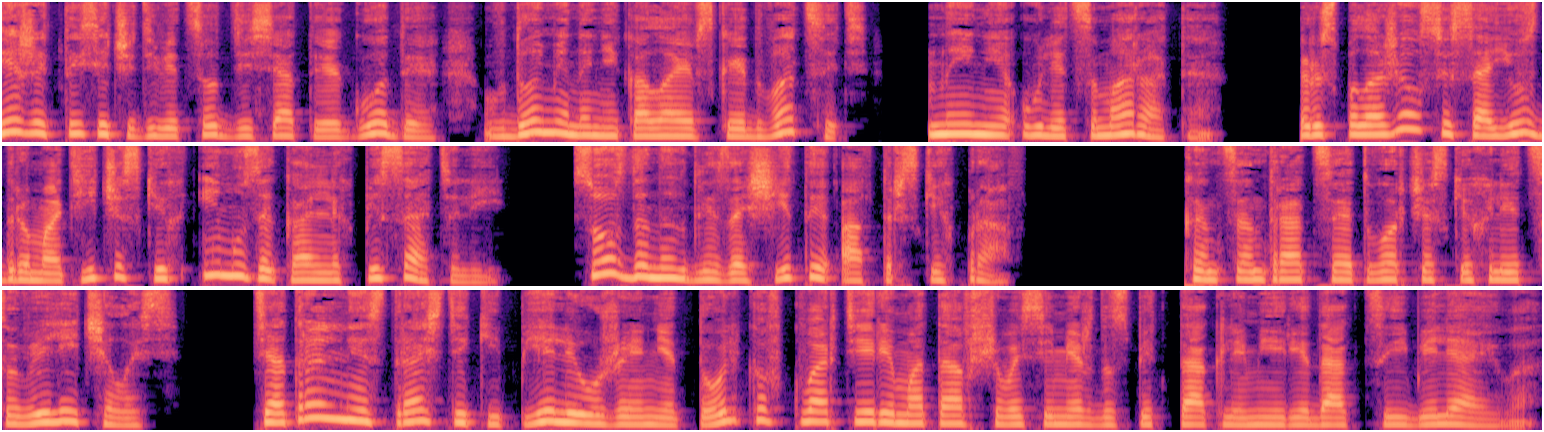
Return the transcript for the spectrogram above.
Те же 1910-е годы в доме на Николаевской, 20, ныне улица Марата, расположился Союз драматических и музыкальных писателей, созданных для защиты авторских прав. Концентрация творческих лиц увеличилась. Театральные страсти кипели уже не только в квартире мотавшегося между спектаклями и редакцией Беляева.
